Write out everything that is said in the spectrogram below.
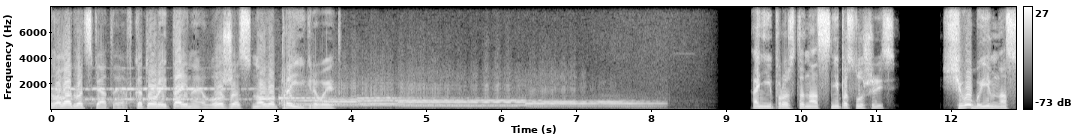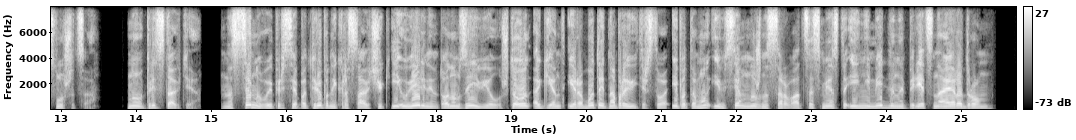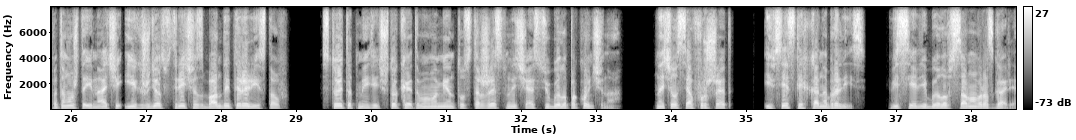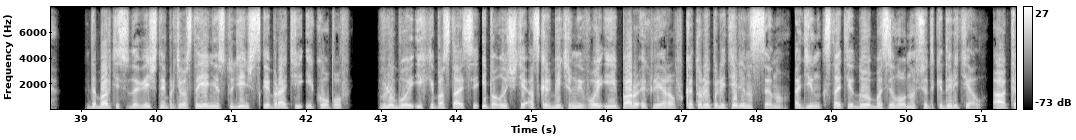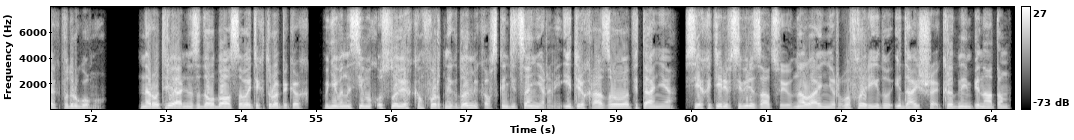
Глава 25, в которой тайная ложа снова проигрывает. Они просто нас не послушались. С чего бы им нас слушаться? Ну, представьте, на сцену выперся потрепанный красавчик и уверенным тоном заявил, что он агент и работает на правительство, и потому им всем нужно сорваться с места и немедленно переться на аэродром, потому что иначе их ждет встреча с бандой террористов. Стоит отметить, что к этому моменту с торжественной частью было покончено. Начался фуршет, и все слегка набрались. Веселье было в самом разгаре. Добавьте сюда вечное противостояние студенческой братьи и копов в любой их ипостаси и получите оскорбительный вой и пару эклеров, которые полетели на сцену. Один, кстати, до Базилона все-таки долетел, а как по-другому? Народ реально задолбался в этих тропиках, в невыносимых условиях комфортных домиков с кондиционерами и трехразового питания. Все хотели в цивилизацию, на лайнер, во Флориду и дальше, к родным пенатам.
